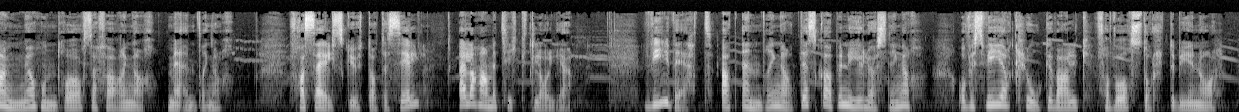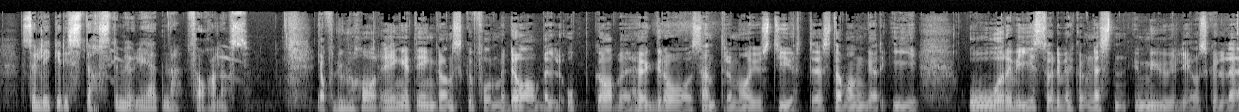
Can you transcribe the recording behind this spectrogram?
mange hundre års erfaringer med endringer. Fra seilskuter til sild, eller hermetikk til olje. Vi vet at endringer det skaper nye løsninger, og hvis vi gjør kloke valg for vår stolte by nå, så ligger de største mulighetene foran oss. Ja, for du har egentlig en ganske formidabel oppgave. Høyre og sentrum har jo styrt Stavanger i årevis, og det virker jo nesten umulig å skulle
